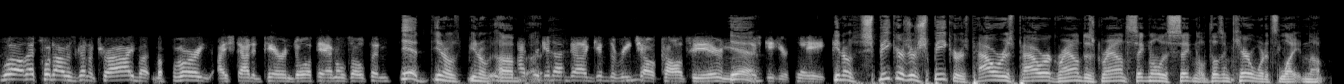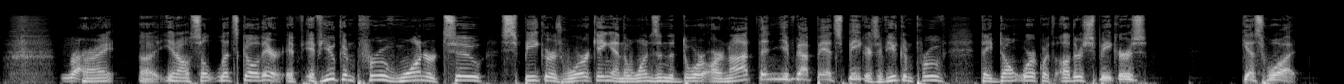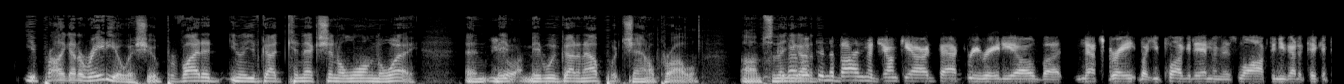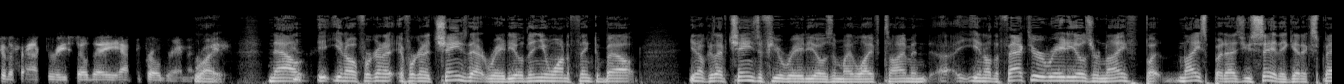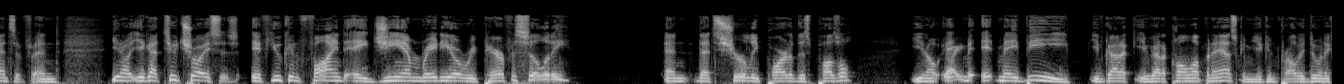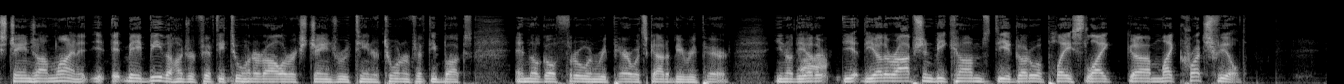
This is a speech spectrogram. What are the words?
Well, that's what I was going to try, but before I started tearing door panels open, Yeah, you know, you know, um, I figured I'd uh, give the reach out call to you and Yeah. just get your take. you know, speakers are speakers. Power is power. Ground is ground. Signal is signal. It doesn't care what it's lighting up. Right. All right. Uh, you know, so let's go there. If if you can prove one or two speakers working and the ones in the door are not, then you've got bad speakers. If you can prove they don't work with other speakers, guess what? You've probably got a radio issue, provided you know you've got connection along the way, and maybe Sure. maybe we've got an output channel problem. Um, so then you got looked into buying a junkyard factory radio, but that's great. But you plug it in and it's locked, and you got to take it to the factory, so they have to program it. Right now, you know, if we're gonna if we're gonna change that radio, then you want to think about, you know, because I've changed a few radios in my lifetime, and uh, you know, the factory radios are nice, but nice, but as you say, they get expensive, and you know, you got two choices. If you can find a GM radio repair facility, and that's surely part of this puzzle. You know, Right. may- it may be you've got to you've got to call them up and ask them. You can probably do an exchange online. It, it, may be the 150 200 dollar exchange routine or 250 bucks, and they'll go through and repair what's got to be repaired. You know, the other the, the other option becomes: do you go to a place like um, like Crutchfield?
